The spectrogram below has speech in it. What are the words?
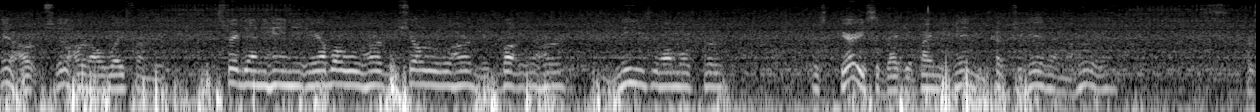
It hurts. It'll hurt all the way from your straight down your hand. Your elbow will hurt. Your shoulder will hurt. Your butt will hurt. Your knees will almost hurt. It's curious about you bang your head and cut your head on the hood. Or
